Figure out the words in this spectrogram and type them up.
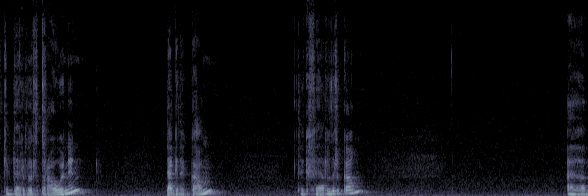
Ik heb daar vertrouwen in. Dat ik dat kan dat ik verder kan. Ehm,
